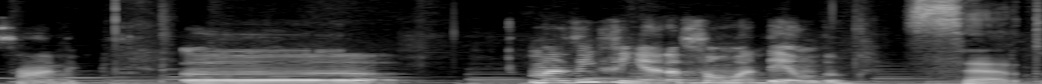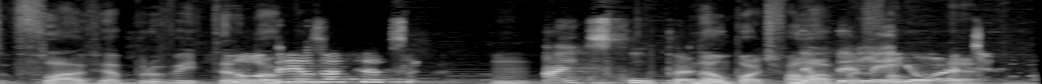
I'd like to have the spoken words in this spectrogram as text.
sabe? Uh, mas enfim, era só um adendo. Certo. Flávia, aproveitando. Sobre agora... os acessórios. Hum. Ai, desculpa. Não, pode falar. Deu delay, falar. eu é. acho.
